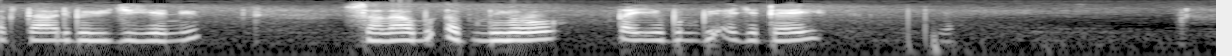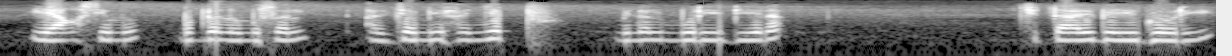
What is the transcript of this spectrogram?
ak taalibe yu jigéen yi salaamun ab nuyoo tayibun bi aji teey yaasimu boobu dana musal aljamiha ñëpp minal muridina ci taalibe yu góor yi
